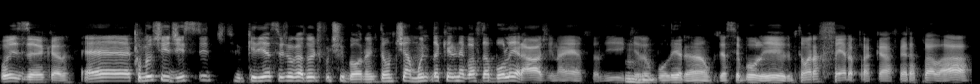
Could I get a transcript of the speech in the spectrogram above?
Pois é, cara. É, como eu te disse, eu queria ser jogador de futebol, né? Então tinha muito daquele negócio da boleiragem na época ali, que uhum. era um boleirão, queria ser boleiro. Então era fera pra cá, fera pra lá.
